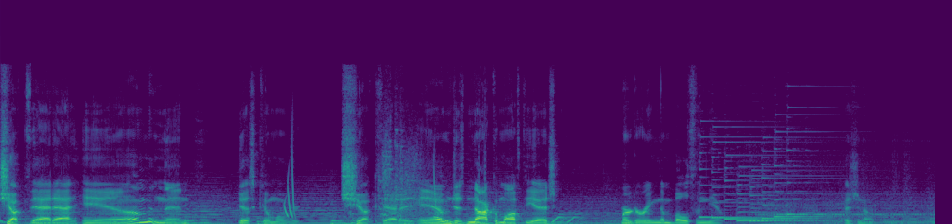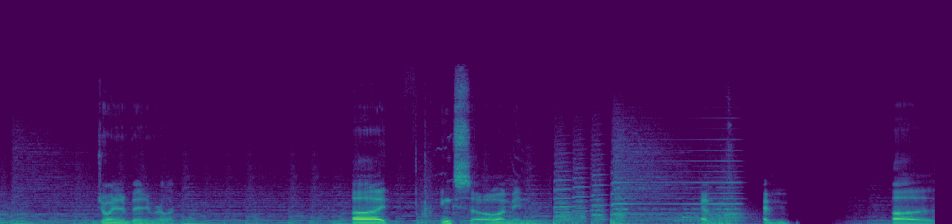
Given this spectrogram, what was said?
chuck that at him, and then just come over, chuck that at him, just knock him off the edge, murdering them both in the As you know, joining a bit and we're like. Uh, I think so. I mean, have have uh,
